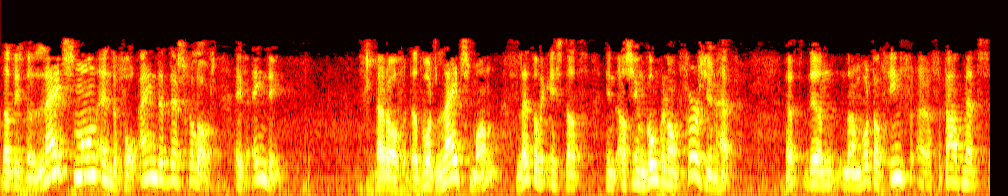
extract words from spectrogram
Dat is de leidsman en de voleinder des geloofs. Even één ding daarover. Dat woord leidsman, letterlijk is dat, in, als je een concordant version hebt, dan, dan wordt dat uh, vertaald met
